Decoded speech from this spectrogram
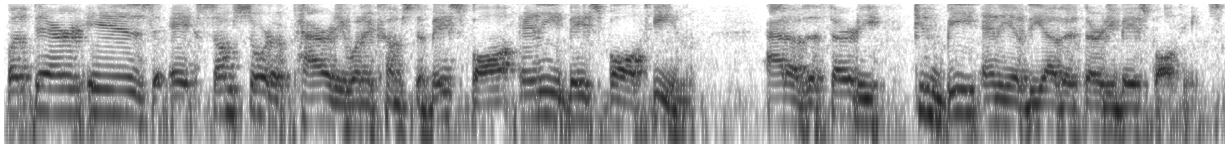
but there is a, some sort of parity when it comes to baseball. Any baseball team out of the 30 can beat any of the other 30 baseball teams.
